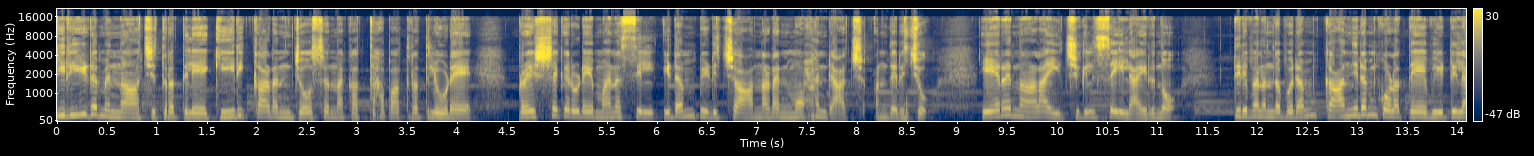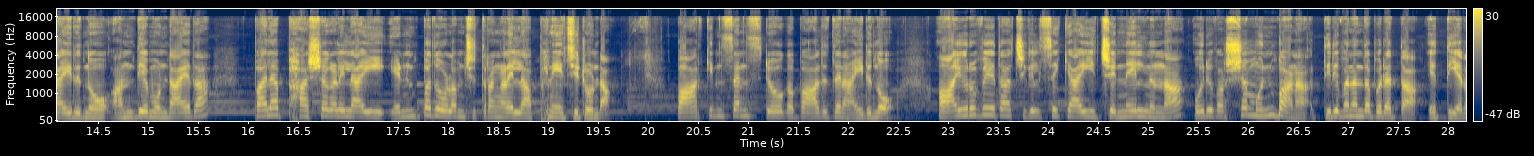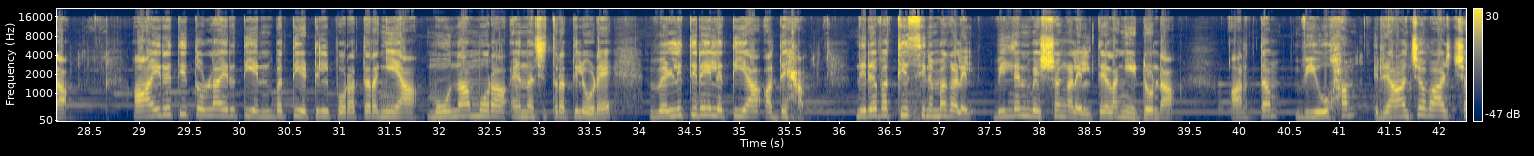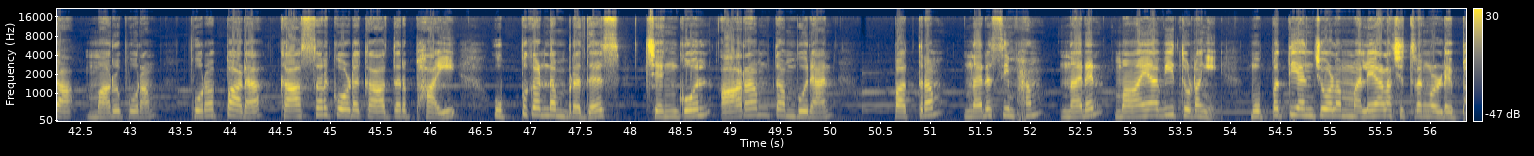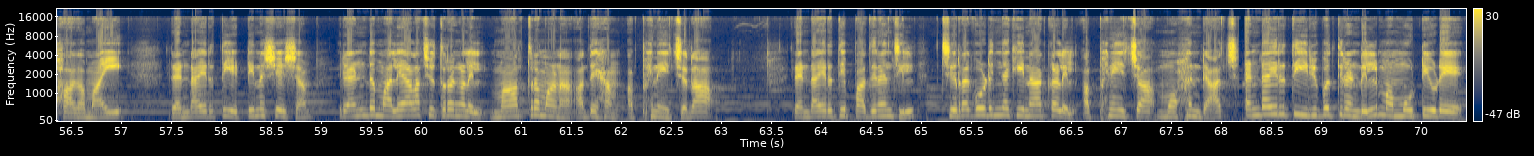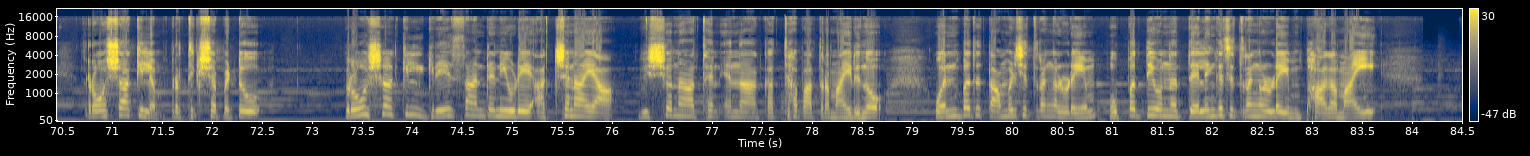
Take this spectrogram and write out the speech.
കിരീടമെന്ന ചിത്രത്തിലെ കീരിക്കാടൻ ജോസ് എന്ന കഥാപാത്രത്തിലൂടെ പ്രേക്ഷകരുടെ മനസ്സിൽ ഇടം പിടിച്ച നടൻ മോഹൻരാജ് അന്തരിച്ചു. ഏറെ നാളായി ചികിത്സയിലായിരുന്നു. തിരുവനന്തപുരം കാഞ്ഞിരംകുളത്തെ വീട്ടിലായിരുന്നു അന്ത്യമുണ്ടായത്. പല ഭാഷകളിലായി എൺപതോളം ചിത്രങ്ങളിൽ അഭിനയിച്ചിട്ടുണ്ട്. പാർക്കിൻസൺസ് രോഗബാധിതനായിരുന്നു. ആയുർവേദ ചികിത്സയ്ക്കായി ചെന്നൈയിൽ നിന്ന് ഒരു വർഷം മുൻപാണ് തിരുവനന്തപുരത്ത് എത്തിയത്. ആയിരത്തി തൊള്ളായിരത്തി എൺപത്തി എട്ടിൽ പുറത്തിറങ്ങിയ മൂന്നാം മുറ എന്ന ചിത്രത്തിലൂടെ വെള്ളിത്തിരയിലെത്തിയ അദ്ദേഹം നിരവധി സിനിമകളിൽ വില്ലൻ വേഷങ്ങളിൽ തിളങ്ങിയിട്ടുണ്ട്. അർത്ഥം വ്യൂഹം രാജവാഴ്ച മറുപുറം പുറപ്പാട് കാസർഗോഡ് കാദർഭായി ഉപ്പുകണ്ടം ബ്രദേഴ്സ് ചെങ്കോൽ ആറാം തമ്പുരാൻ പത്രം നരസിംഹം നരൻ മായാവി തുടങ്ങി മുപ്പത്തിയഞ്ചോളം മലയാള ചിത്രങ്ങളുടെ ഭാഗമായി. രണ്ടായിരത്തി എട്ടിന് ശേഷം രണ്ട് മലയാള ചിത്രങ്ങളിൽ മാത്രമാണ് അദ്ദേഹം അഭിനയിച്ചത്. രണ്ടായിരത്തി പതിനഞ്ചിൽ ചിറകൊടിഞ്ഞ കിനാക്കളിൽ അഭിനയിച്ച മോഹൻരാജ് രണ്ടായിരത്തി ഇരുപത്തിരണ്ടിൽ മമ്മൂട്ടിയുടെ റോഷാക്കിലും പ്രത്യക്ഷപ്പെട്ടു. റോഷാക്കിൽ ഗ്രേസ് ആന്റണിയുടെ അച്ഛനായ വിശ്വനാഥൻ എന്ന കഥാപാത്രമായിരുന്നു. ഒൻപത് തമിഴ് ചിത്രങ്ങളുടെയും മുപ്പത്തിയൊന്ന് തെലുങ്ക് ചിത്രങ്ങളുടെയും ഭാഗമായി.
